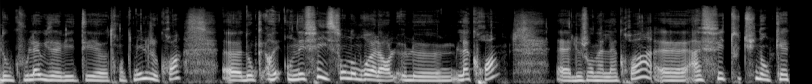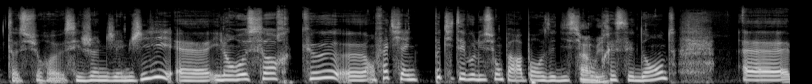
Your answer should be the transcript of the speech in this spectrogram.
Donc là, vous avez été 30 euh, 000, je crois. donc en effet, ils sont nombreux. Alors le, La Croix, le journal La Croix, a fait toute une enquête sur ces jeunes JMJ. il en ressort que, en fait, il y a une petite évolution par rapport aux éditions ah précédentes. Euh,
